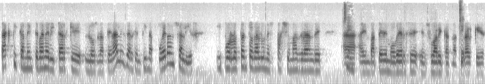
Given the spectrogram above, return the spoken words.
Tácticamente van a evitar que los laterales de Argentina puedan salir y por lo tanto darle un espacio más grande a, a Mbappé de moverse en su hábitat natural que es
